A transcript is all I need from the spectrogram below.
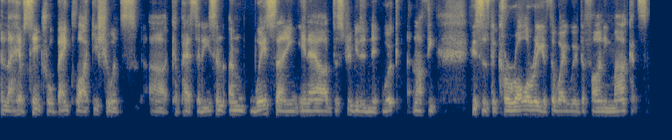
and they have central bank like issuance uh, capacities. And, and we're saying in our distributed network, and I think this is the corollary of the way we're defining markets,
